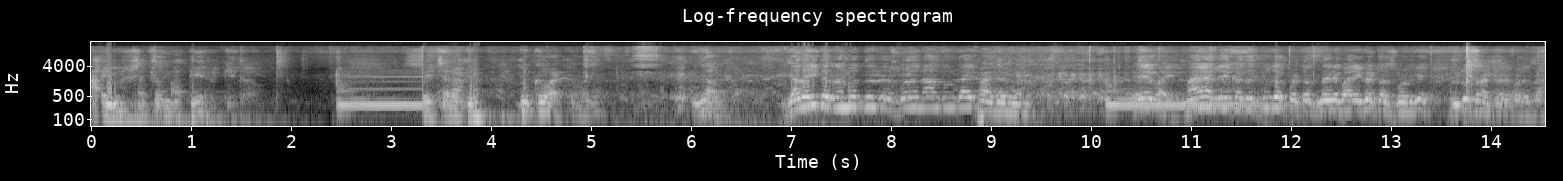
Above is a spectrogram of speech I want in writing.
आयुष्याचं माते केलं. बेचारा दुःख वाटतं मला? जाऊ ज्याला इथं रमत नाही तर बळ नांदून काय फायदा घ्या हे बाई माया लेखाचं तुझं पटत नाही बाई गटच घे आणि दुसरा कर बरं जा.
